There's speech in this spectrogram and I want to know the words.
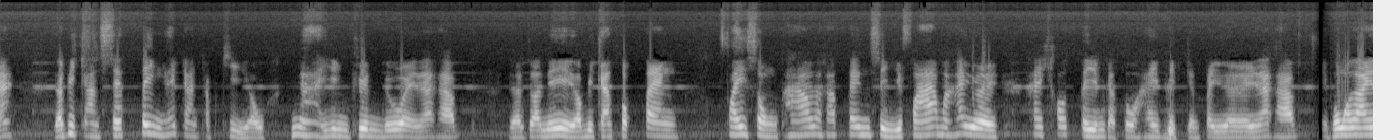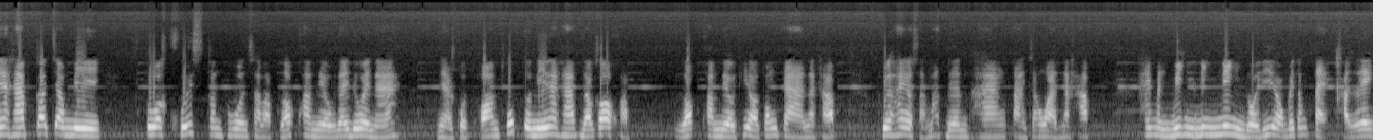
นะ แล้วมีการเซตติ้งให้การขับขี่เราง่ายยิ่งขึ้นด้วยนะครับ แล้วก็นี่เรามีการตกแต่งไฟส่องเท้านะครับ เป็นสีฟ้ามาให้เลย ให้เข้าธีมกับตัวไฮบริดกันไปเลยนะครับพวงมาลัยนะครับก็จะมีตัวค u i สคอนโทรลสำหรับล็อกความเร็วได้ด้วยนะเนี่ยกดออนปุ๊บตัวนี้นะครับ แล้วก็ขับล็อกความเร็วที่เราต้องการนะครับ เพื่อให้เราสามารถเดินทางต่างจังหวัดนะครับ ให้มันวิ่งนิ่งๆ โดยที่เราไม่ต้องแตะคันเร่ง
